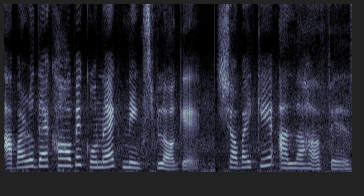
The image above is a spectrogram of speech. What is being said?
আবারও দেখা হবে কোনো এক নেক্সট ব্লগে সবাইকে আল্লাহ হাফেজ।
